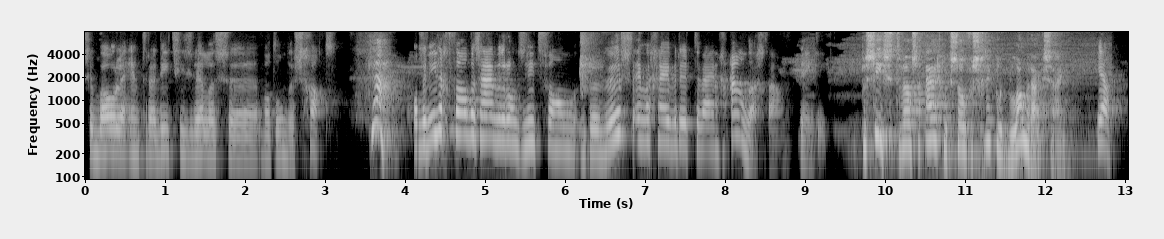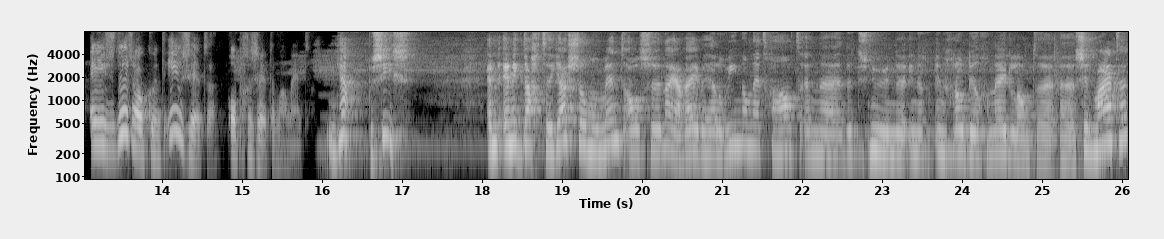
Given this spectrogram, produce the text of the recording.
symbolen en tradities wel eens wat onderschat. Ja. Of in ieder geval, we zijn we er ons niet van bewust en we geven er te weinig aandacht aan, denk ik. Precies, terwijl ze eigenlijk zo verschrikkelijk belangrijk zijn. Ja, en je ze dus ook kunt inzetten op gezette momenten. Ja, precies. En, en ik dacht, uh, juist zo'n moment als, uh, nou ja, wij hebben Halloween dan net gehad en uh, het is nu in, de, in, een, in een groot deel van Nederland Sint Maarten.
